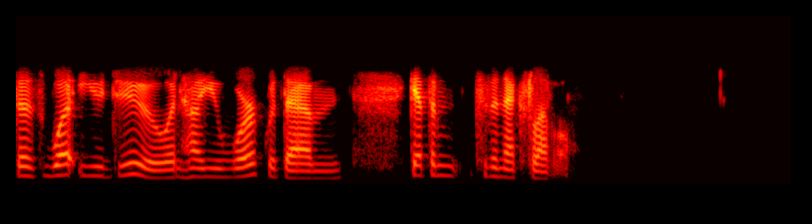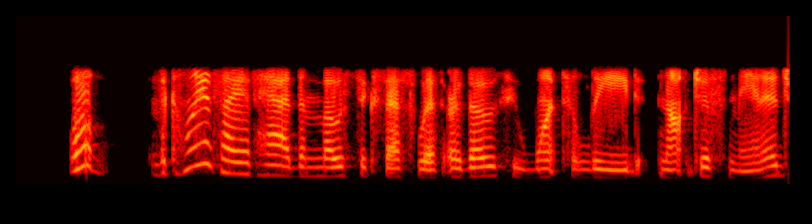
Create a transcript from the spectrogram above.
does what you do and how you work with them get them to the next level? Well, the clients I have had the most success with are those who want to lead, not just manage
